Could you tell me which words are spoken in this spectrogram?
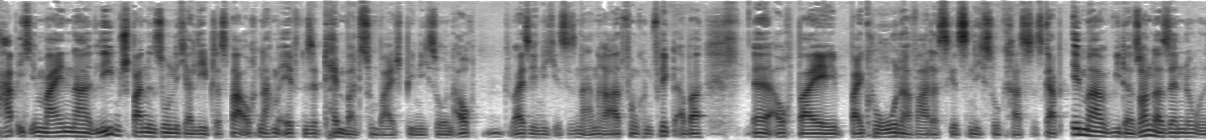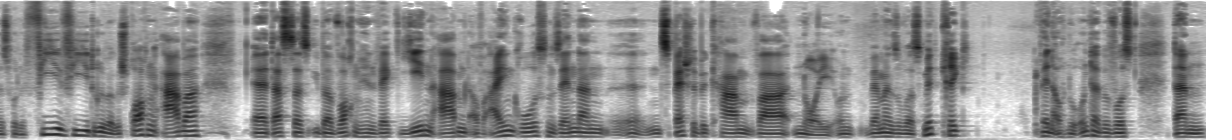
habe ich in meiner Lebensspanne so nicht erlebt. Das war auch nach dem 11. September zum Beispiel nicht so. Und auch, weiß ich nicht, ist es eine andere Art von Konflikt, aber äh, auch bei, bei Corona war das jetzt nicht so krass. Es gab immer wieder Sondersendungen und es wurde viel, viel drüber gesprochen, aber äh, dass das über Wochen hinweg jeden Abend auf allen großen Sendern äh, ein Special bekam, war neu. Und wenn man sowas mitkriegt, wenn auch nur unterbewusst, dann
